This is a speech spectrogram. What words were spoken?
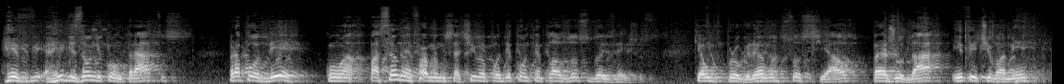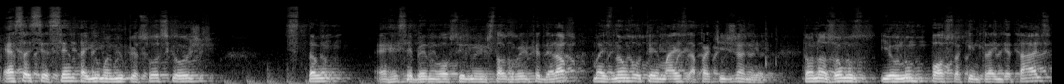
revi revisão de contratos, para poder, a, passando a reforma administrativa, poder contemplar os outros dois eixos, que é um programa social para ajudar efetivamente essas 61 mil pessoas que hoje estão é, recebendo o auxílio emergencial do governo federal, mas não vão ter mais a partir de janeiro. Então nós vamos, e eu não posso aqui entrar em detalhes,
